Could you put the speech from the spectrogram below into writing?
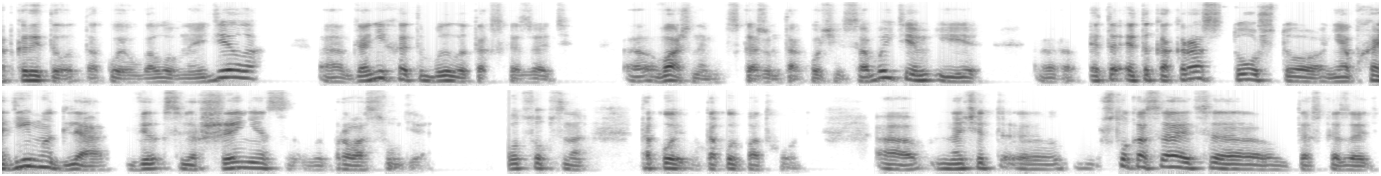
открыто вот такое уголовное дело. Э, для них это было, так сказать, э, важным, скажем так, очень событием. И э, это, это как раз то, что необходимо для свершения правосудия. Вот, собственно, такой, такой подход. А, значит, что касается, так сказать,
